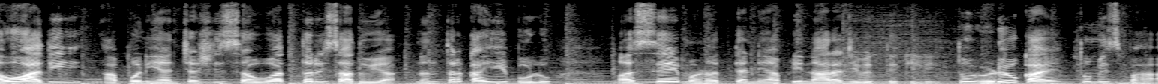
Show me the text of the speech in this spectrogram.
अहो आधी आपण यांच्याशी संवाद तरी साधूया. नंतर काहीही बोलू असे म्हणत त्यांनी आपली नाराजी व्यक्त केली. तो व्हिडिओ काय? तुम्हीच पहा.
